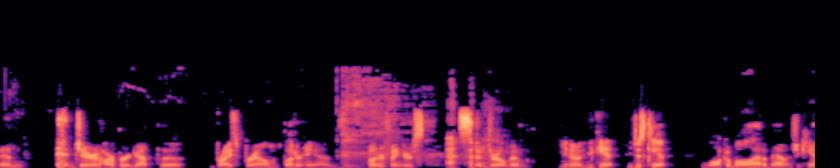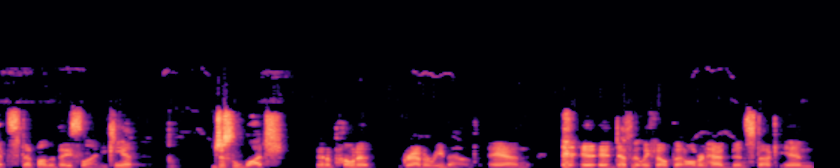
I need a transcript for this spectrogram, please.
and Jared Harper got the Bryce Brown butter hands and butterfingers syndrome and you know you can't you just can't walk a ball out of bounds. You can't step on the baseline. You can't just watch an opponent grab a rebound. And it, it definitely felt that Auburn had been stuck in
